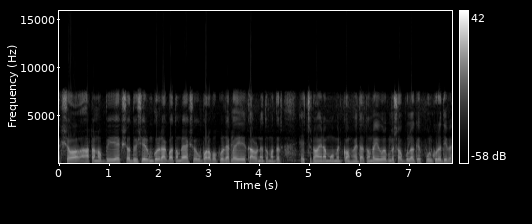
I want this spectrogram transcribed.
একশো আটানব্বই, একশো দুইশো এরকম করে রাখবা। তোমরা একশো বরাবর করে রাখলে এই কারণে তোমাদের হেডশট হয় না মুভমেন্ট কম হয়ে যায়। তোমরা এগুলোগুলো সবগুলোকে ফুল করে দিবে।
